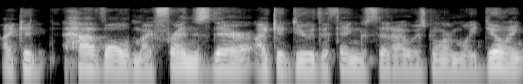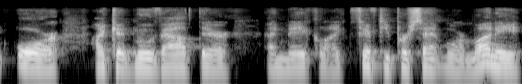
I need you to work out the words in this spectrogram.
I could have all of my friends there. I could do the things that I was normally doing, or I could move out there and make like 50% more money,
